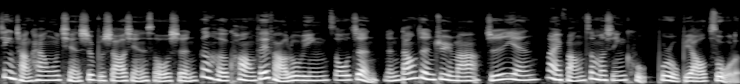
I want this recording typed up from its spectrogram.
进场看屋前是不是要先搜身？更何况非法录音搜证能当证据吗？直言卖房这么辛苦，不如不要做了。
